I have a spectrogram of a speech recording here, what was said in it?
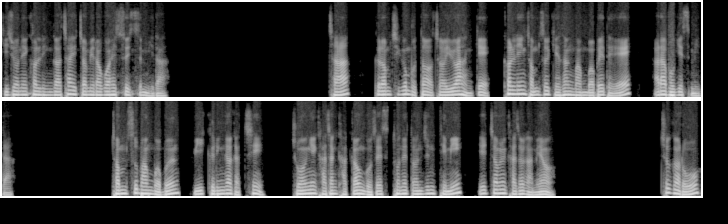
기존의 컬링과 차이점이라고 할 수 있습니다. 자, 그럼 지금부터 저희와 함께 컬링 점수 계산 방법에 대해 알아보겠습니다. 점수 방법은 위 그림과 같이 중앙에 가장 가까운 곳에 스톤을 던진 팀이 1점을 가져가며 추가로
